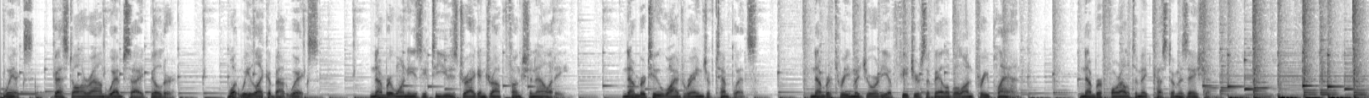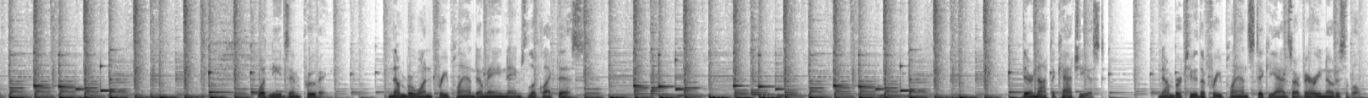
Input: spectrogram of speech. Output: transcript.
Wix, best all-around website builder. What we like about Wix. Number 1 Easy to use drag and drop functionality. Number 2 Wide range of templates. Number 3 Majority of features available on free plan. Number 4 Ultimate customization. What needs improving? Number 1 Free plan domain names look like this. They're not the catchiest. Number 2 The free plan sticky ads are very noticeable.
